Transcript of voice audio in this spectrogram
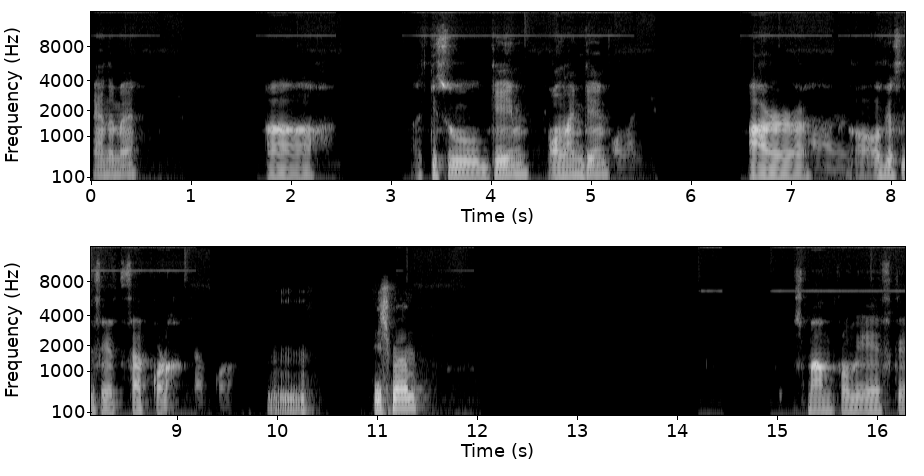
অ্যানিমে আহ, কিছু গেম অনলাইন গেম আর অবভিয়াসলি ফ্যাপ করা। হুম। ইসমাম? প্রবলি এফকে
